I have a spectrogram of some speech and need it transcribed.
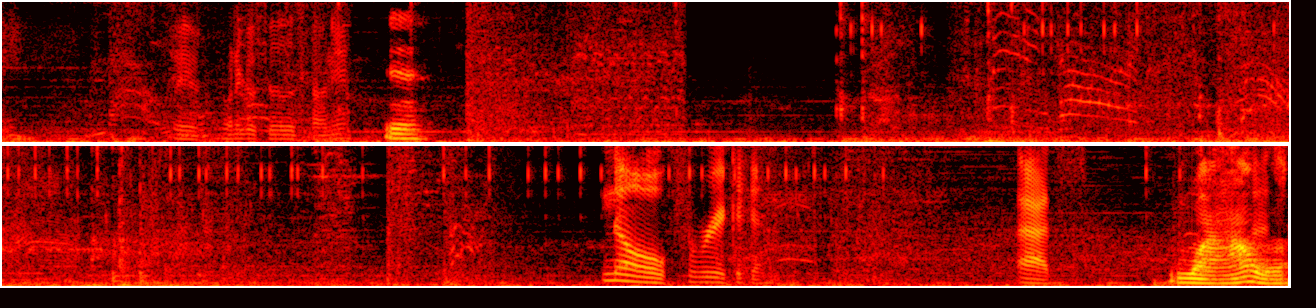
Yeah. Wait, wanna go kill this Kanye? Yeah. No freaking. That's Wow.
